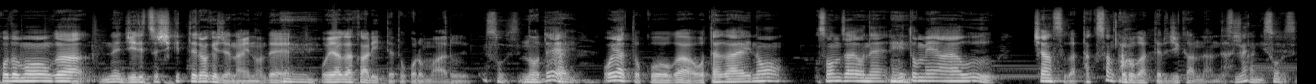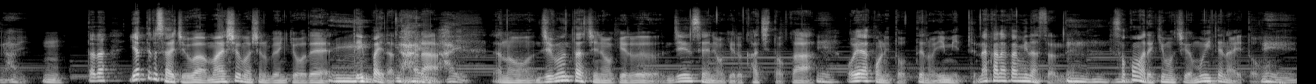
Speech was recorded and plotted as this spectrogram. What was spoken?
子供がね、自立しきってるわけじゃないので、ええ親がかりってところもあるそうですね。ので、はい親と子がお互いの存在をね、ええ認め合うチャンスがたくさん転がってる時間なんですね。確かにそうですね。はい。うん。ただ、やってる最中は毎週毎週の勉強で手一杯だったから、はい。はいあの、自分たちにおける、人生における価値とか、ええ親子にとっての意味ってなかなか皆さんね、うんうんうんそこまで気持ちが向いてないと思う。え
